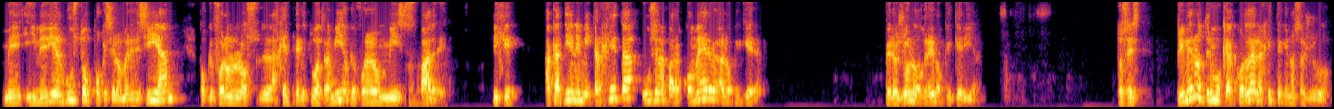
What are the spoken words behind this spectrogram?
me, y me di el gusto porque se lo merecían, porque fueron los, la gente que estuvo atrás mío, que fueron mis padres. Dije, acá tiene mi tarjeta, úsala para comer a lo que quiera. Pero yo logré lo que quería. Entonces, primero tenemos que acordar a la gente que nos ayudó.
